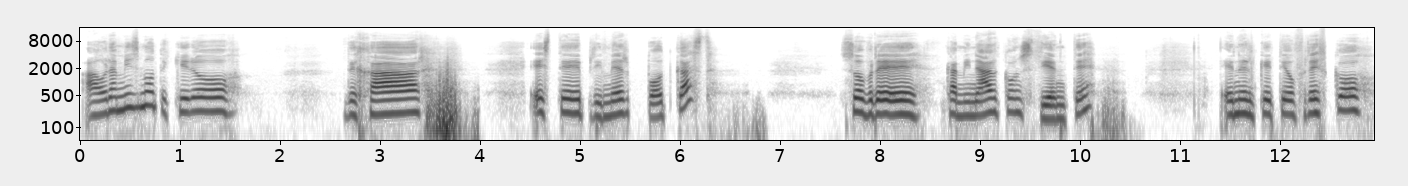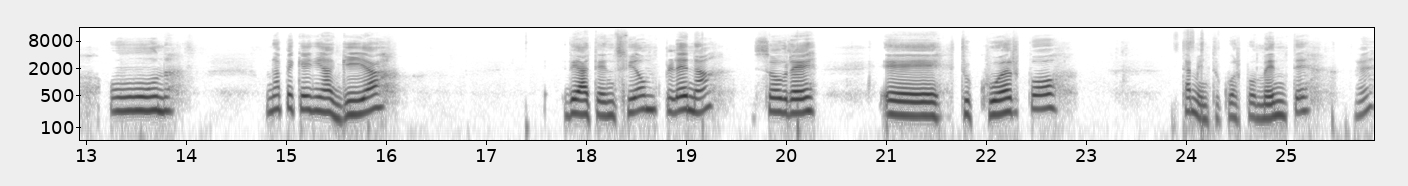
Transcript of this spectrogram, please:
Ahora mismo te quiero dejar este primer podcast sobre caminar consciente en el que te ofrezco una pequeña guía de atención plena sobre eh, tu cuerpo, también tu cuerpo-mente, ¿eh?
